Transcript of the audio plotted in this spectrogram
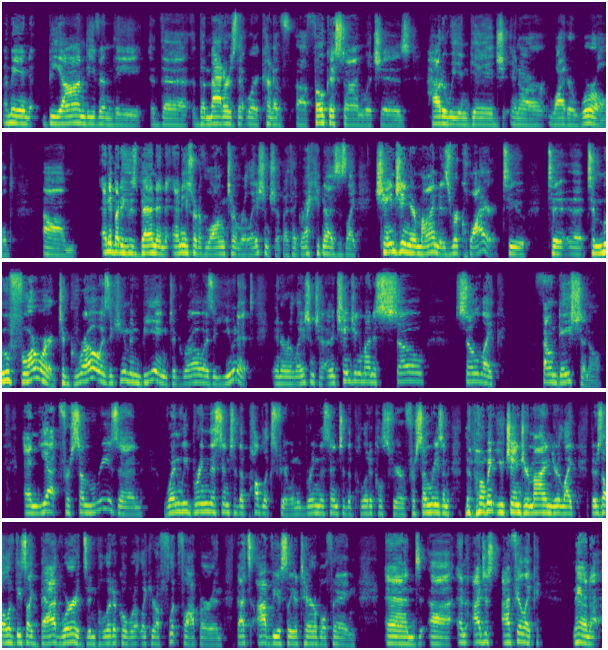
I mean, beyond even the the the matters that we're kind of uh, focused on, which is how do we engage in our wider world. Um, anybody who's been in any sort of long-term relationship, I think, recognizes like changing your mind is required to to uh, to move forward, to grow as a human being, to grow as a unit in a relationship. I mean, changing your mind is so so like foundational, and yet for some reason when we bring this into the public sphere, when we bring this into the political sphere, for some reason, the moment you change your mind, you're like, there's all of these like bad words in political world, like you're a flip flopper, and that's obviously a terrible thing. And uh, and I just I feel like, man, uh,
